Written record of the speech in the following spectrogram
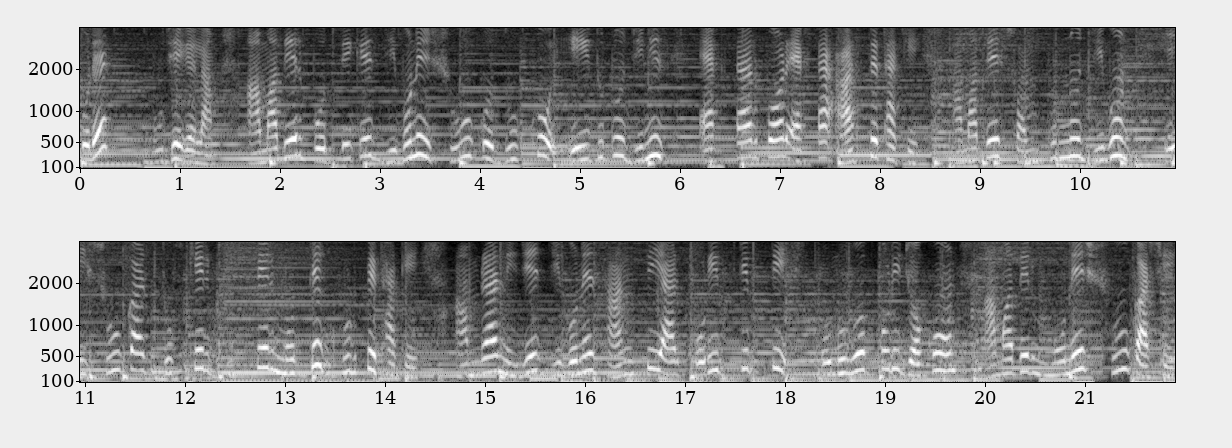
করে বুঝে গেলাম। আমাদের প্রত্যেকের জীবনে সুখ ও দুঃখ এই দুটো জিনিস একটার পর একটা আসতে থাকে। আমাদের সম্পূর্ণ জীবন এই সুখ আর দুঃখের বৃত্তের মধ্যে ঘুরতে থাকে। আমরা নিজের জীবনে শান্তি আর পরিতৃপ্তি অনুভব করি যখন আমাদের মনে সুখ আসে।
